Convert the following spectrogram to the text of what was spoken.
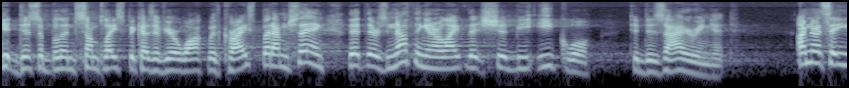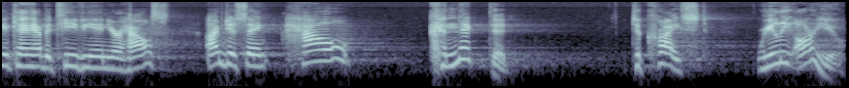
get disciplined someplace because of your walk with Christ. But I'm saying that there's nothing in our life that should be equal to desiring it. I'm not saying you can't have a TV in your house. I'm just saying, how connected to Christ really are you?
